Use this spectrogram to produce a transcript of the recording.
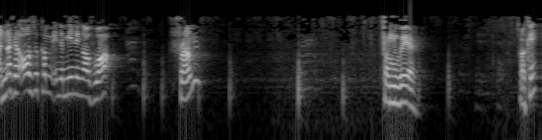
Anna can also come in the meaning of what? From? From where? Okay?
